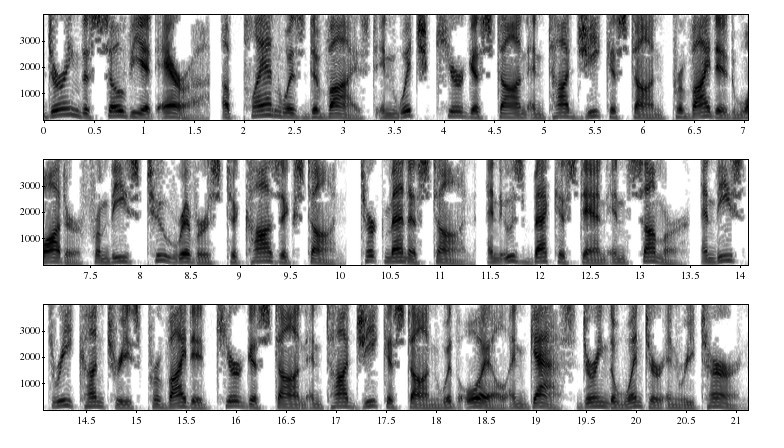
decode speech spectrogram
During the Soviet era, a plan was devised in which Kyrgyzstan and Tajikistan provided water from these two rivers to Kazakhstan, Turkmenistan, and Uzbekistan in summer, and these three countries provided Kyrgyzstan and Tajikistan with oil and gas during the winter in return.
